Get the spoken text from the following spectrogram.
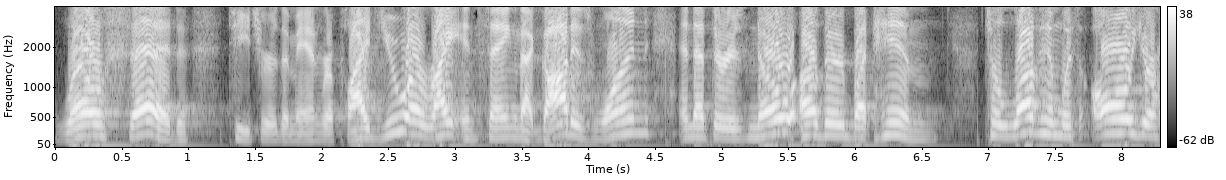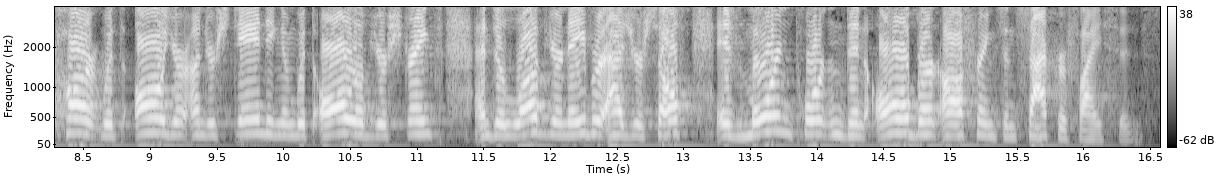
Well said, teacher, the man replied. You are right in saying that God is one and that there is no other but Him to love him with all your heart, with all your understanding, and with all of your strength, and to love your neighbor as yourself is more important than all burnt offerings and sacrifices.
